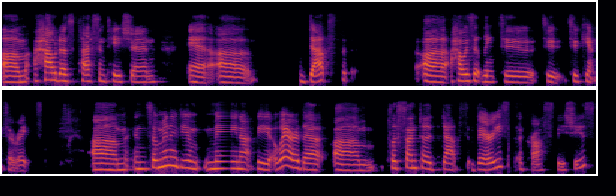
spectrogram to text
Um, how does placentation uh, depth, uh, how is it linked to, to, to cancer rates? Um, and so many of you may not be aware that um, placenta depth varies across species.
